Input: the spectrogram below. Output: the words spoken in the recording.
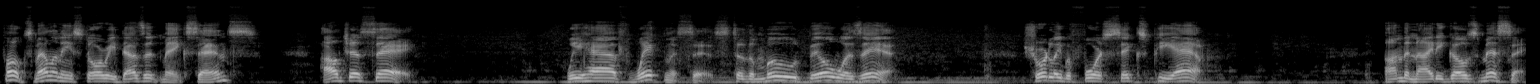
Folks, Melanie's story doesn't make sense. I'll just say we have witnesses to the mood Bill was in shortly before 6 p.m. on the night he goes missing.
